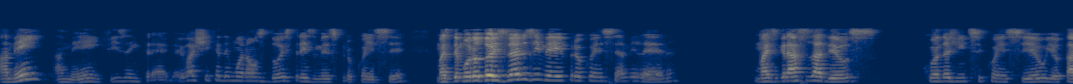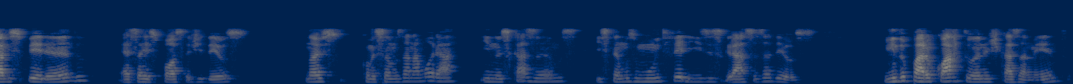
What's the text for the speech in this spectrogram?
Amém? Amém. Fiz a entrega. Eu achei que ia demorar uns dois, três meses para eu conhecer, mas demorou dois anos e meio para eu conhecer a Milena. Mas graças a Deus, quando a gente se conheceu e eu estava esperando essa resposta de Deus, nós começamos a namorar e nos casamos. E estamos muito felizes, graças a Deus. Indo para o quarto ano de casamento,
